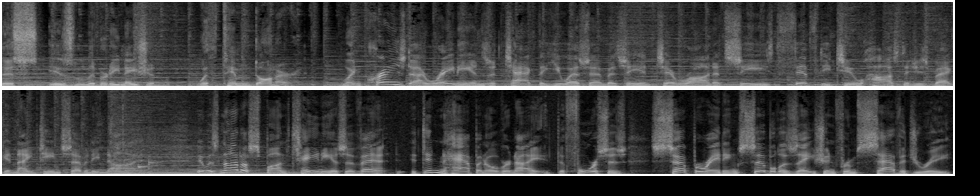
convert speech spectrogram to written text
This is Liberty Nation with Tim Donner. When crazed Iranians attacked the U.S. Embassy in Tehran and seized 52 hostages back in 1979, it was not a spontaneous event. It didn't happen overnight. The forces separating civilization from savagery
